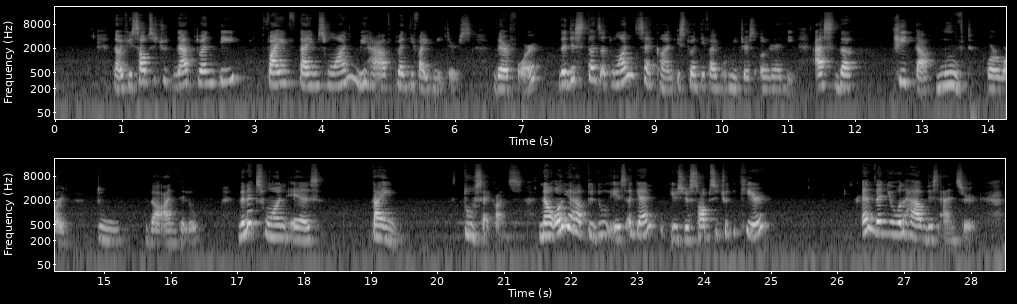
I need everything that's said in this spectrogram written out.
Now, if you substitute that 25 times 1, we have 25 meters. Therefore, the distance at 1 second is 25 meters already as the cheetah moved forward to the antelope. The next one is time, 2 seconds. Now, all you have to do is, again, you just substitute it here, and then you will have this answer.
